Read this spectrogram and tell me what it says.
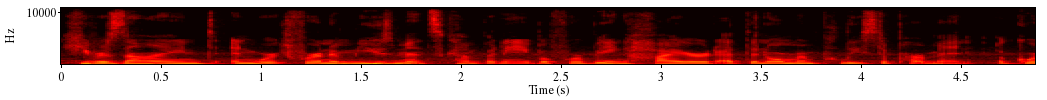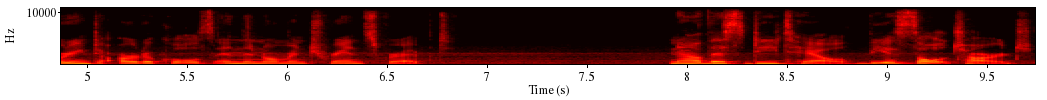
He resigned and worked for an amusements company before being hired at the Norman Police Department, according to articles in the Norman transcript. Now, this detail, the assault charge,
